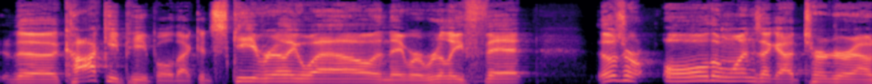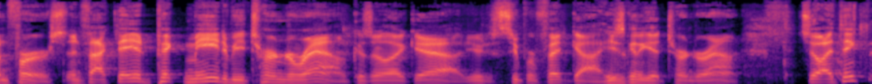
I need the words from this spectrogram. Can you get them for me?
the cocky people that could ski really well and they were really fit. Those are all the ones that got turned around first. In fact, they had picked me to be turned around because they're like, yeah, you're a super fit guy. He's going to get turned around. So I think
